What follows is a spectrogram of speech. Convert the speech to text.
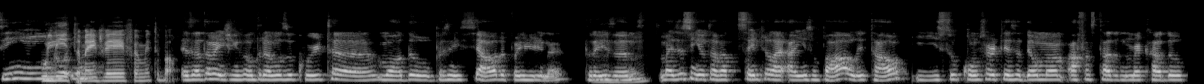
Sim. O Li também veio, foi muito bom. Exatamente, encontramos o curta modo presencial depois de, né, três Uhum. anos. Mas assim, eu tava sempre lá aí em São Paulo e tal, e isso com certeza deu uma afastada no mercado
